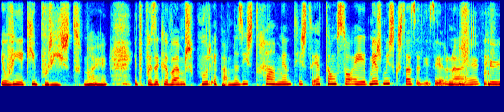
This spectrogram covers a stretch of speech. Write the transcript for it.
Eu vim aqui por isto, não é? E depois acabamos por, epá, mas isto realmente isto é tão só, é mesmo isto que estás a dizer, não é? Que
